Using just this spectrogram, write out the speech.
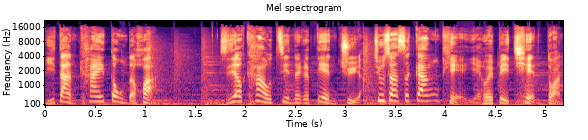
一旦开动的话，只要靠近那个电锯啊，就算是钢铁也会被切断。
